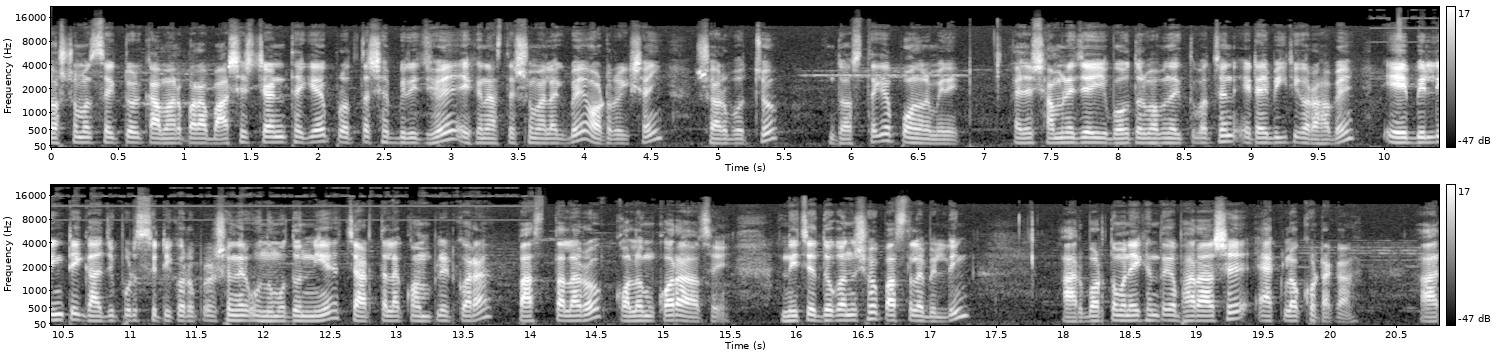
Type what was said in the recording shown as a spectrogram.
দশ number sector Kamarpara bus stand থেকে প্রত্যাশা ব্রিজ হয়ে এখানে আসতে সময় লাগবে অটোরিকশায় সর্বোচ্চ দশ থেকে পনেরো মিনিট। এই যে সামনে যেই বহুতল ভবন দেখতে পাচ্ছেন, এটাই বিক্রি করা হবে। এই বিল্ডিংটি গাজীপুর সিটি কর্পোরেশনের অনুমোদন নিয়ে চারতলা কমপ্লিট করা, পাঁচতলারও কলম করা আছে। নিচে দোকান সহ পাঁচতলা বিল্ডিং। আর বর্তমানে এখান থেকে ভাড়া আসে এক লক্ষ টাকা। আর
